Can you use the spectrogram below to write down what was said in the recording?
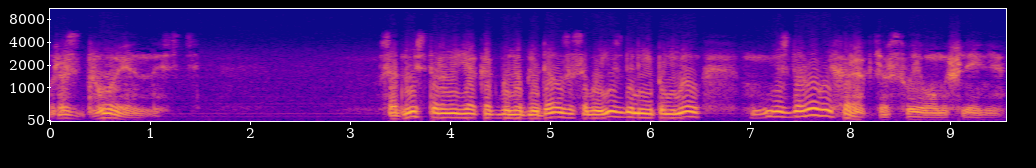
раздвоенность. С одной стороны, я как бы наблюдал за собой издали и понимал нездоровый характер своего мышления.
